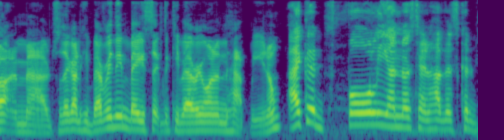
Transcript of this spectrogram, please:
gotten mad. So they got to keep everything basic to keep everyone happy, you know? I could fully understand how this could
